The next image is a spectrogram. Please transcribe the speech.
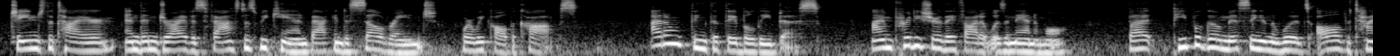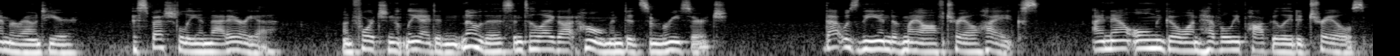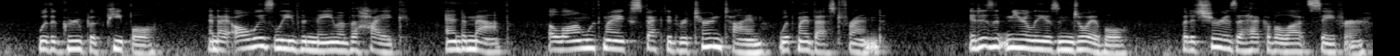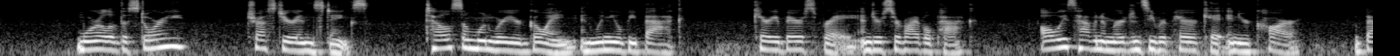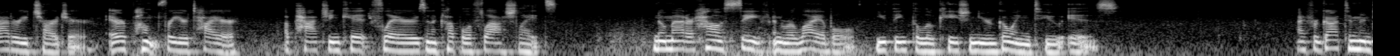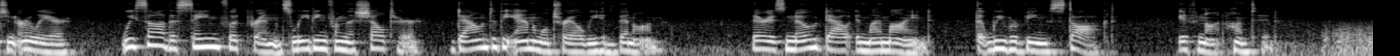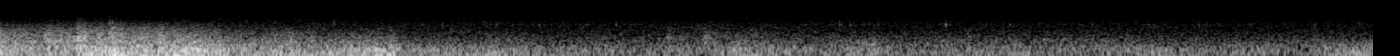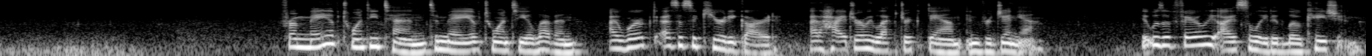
Change the tire, and then drive as fast as we can back into cell range, where we call the cops. I don't think that they believed us. I'm pretty sure they thought it was an animal. But people go missing in the woods all the time around here, especially in that area. Unfortunately, I didn't know this until I got home and did some research. That was the end of my off trail hikes. I now only go on heavily populated trails with a group of people, and I always leave the name of the hike and a map along with my expected return time with my best friend. It isn't nearly as enjoyable, but it sure is a heck of a lot safer. Moral of the story? Trust your instincts. Tell someone where you're going and when you'll be back. Carry bear spray and your survival pack. Always have an emergency repair kit in your car a battery charger, air pump for your tire, a patching kit, flares, and a couple of flashlights. No matter how safe and reliable you think the location you're going to is. I forgot to mention earlier, we saw the same footprints leading from the shelter down to the animal trail we had been on. There is no doubt in my mind that we were being stalked, if not hunted. From May of 2010 to May of 2011, I worked as a security guard at a hydroelectric dam in Virginia. It was a fairly isolated location.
